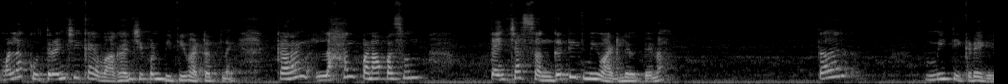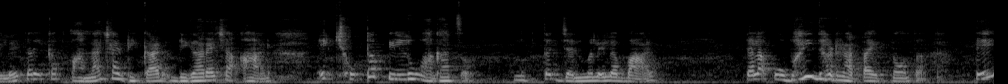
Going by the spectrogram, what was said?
मला कुत्र्यांची काय वाघांची पण भीती वाटत नाही. कारण लहानपणापासून त्यांच्या संगतीत मी वाढले होते ना. तर मी तिकडे गेले तर एका पानाच्या ढिकार ढिगाऱ्याच्या आड एक छोटं पिल्लू वाघाचं नुकतंच जन्मलेलं बाळ त्याला उभंही धड राहता येत नव्हतं. ते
